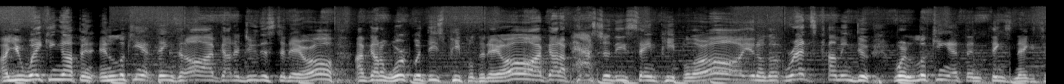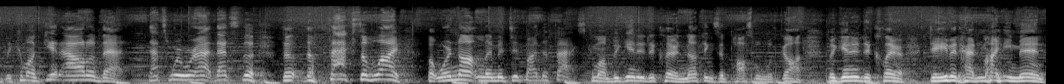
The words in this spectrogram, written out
Are you waking up and, and looking at things and, oh, I've got to do this today, or oh, I've got to work with these people today, or oh, I've got to pastor these same people, or oh, you know, the rent's coming due. We're looking at the things negatively. Come on, get out of that. That's where we're at. That's the, the, the facts of life. But we're not limited by the facts. Come on, begin to declare nothing's impossible with God. Begin to declare David had mighty men,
